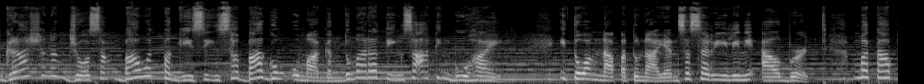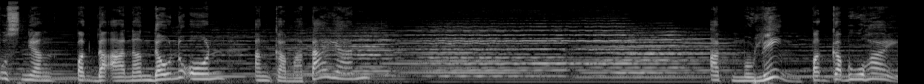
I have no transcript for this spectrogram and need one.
Grasya ng Diyos ang bawat pagising sa bagong umagang dumarating sa ating buhay. Ito ang napatunayan sa sarili ni Albert matapos niyang pagdaanan daw noon ang kamatayan at muling pagkabuhay.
